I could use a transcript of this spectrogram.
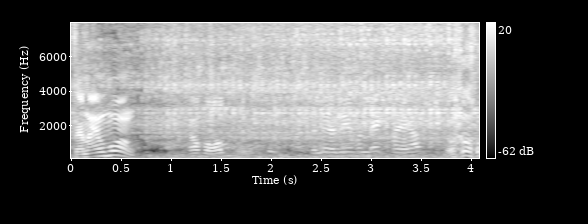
ใส่ไม้มะม่วง ครับผมแต่ เรื่องนี้มันเล็กไปครับ โอ้โห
